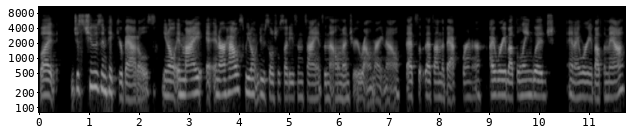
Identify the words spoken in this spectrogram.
But just choose and pick your battles. You know, in my in our house, we don't do social studies and science in the elementary realm right now. That's that's on the back burner. I worry about the language and I worry about the math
